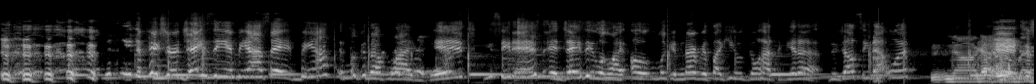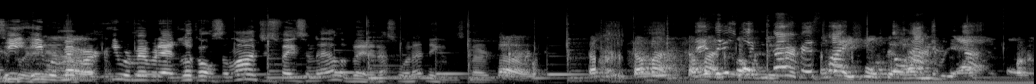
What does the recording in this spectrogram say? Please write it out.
You see the picture of Jay Z and Beyonce. Beyonce looking up like, bitch. You see this? And Jay Z looked like, oh, looking nervous, like he was gonna have to get up. Did y'all see that one? No, I gotta yeah, because he he now. remember he remember that look on Solange's face in the elevator. That's why that nigga was nervous. So, somebody, somebody, Jay somebody Z looked posted, nervous, like somebody he posted gonna have to get up. photo.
